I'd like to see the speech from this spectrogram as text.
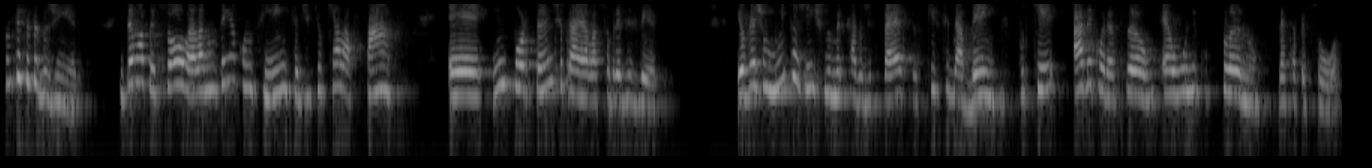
não precisa do dinheiro. Então a pessoa, ela não tem a consciência de que o que ela faz é importante para ela sobreviver. Eu vejo muita gente no mercado de festas que se dá bem porque a decoração é o único plano dessa pessoa.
